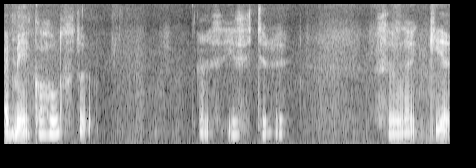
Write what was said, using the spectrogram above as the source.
I make a holster and it's easy to do. So like yeah.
